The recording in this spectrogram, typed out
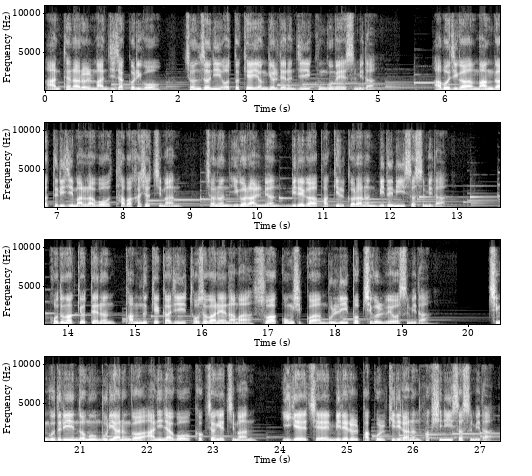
안테나를 만지작거리고 전선이 어떻게 연결되는지 궁금해했습니다. 아버지가 망가뜨리지 말라고 타박하셨지만 저는 이걸 알면 미래가 바뀔 거라는 믿음이 있었습니다. 고등학교 때는 밤늦게까지 도서관에 남아 수학 공식과 물리 법칙을 외웠습니다. 친구들이 너무 무리하는 거 아니냐고 걱정했지만 이게 제 미래를 바꿀 길이라는 확신이 있었습니다.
